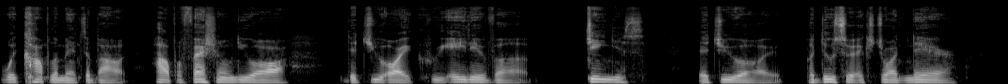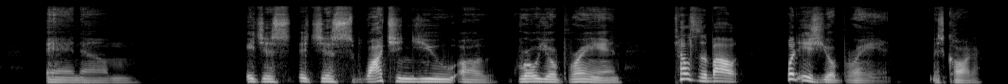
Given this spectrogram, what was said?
with compliments about how professional you are, that you are a creative uh, genius, that you are a producer extraordinaire, and um, it just it's just watching you uh, grow your brand. Tell us about what is your brand, Miss Carter.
